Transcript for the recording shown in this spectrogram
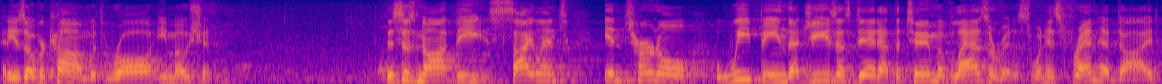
And he is overcome with raw emotion. This is not the silent internal weeping that Jesus did at the tomb of Lazarus when his friend had died.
